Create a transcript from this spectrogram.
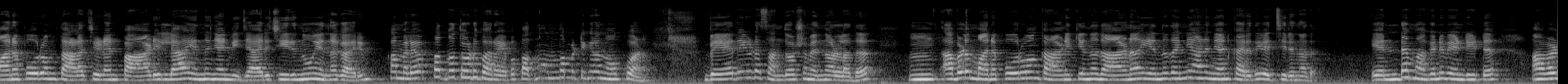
മനഃപൂർവം തളച്ചിടാൻ പാടില്ല എന്ന് ഞാൻ വിചാരിച്ചിരുന്നു എന്ന കാര്യം കമല പത്മത്തോട് പറയാം. അപ്പോൾ പത്മ ഒന്നും വിട്ടിങ്ങനെ നോക്കുവാണ്. വേദയുടെ സന്തോഷം എന്നുള്ളത് അവൾ മനഃപൂർവം കാണിക്കുന്നതാണ് എന്ന് തന്നെയാണ് ഞാൻ കരുതി വെച്ചിരുന്നത്. എന്റെ മകന് വേണ്ടിയിട്ട് അവൾ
